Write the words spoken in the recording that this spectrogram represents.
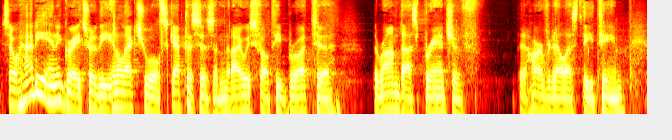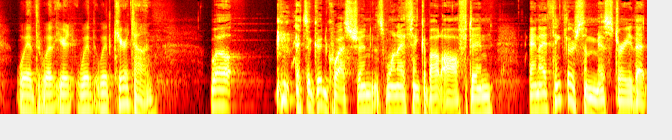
So, how do you integrate sort of the intellectual skepticism that I always felt he brought to the Ram Dass branch of the Harvard LSD team with, with, your, with, with kirtan? Well, it's a good question. It's one I think about often. And I think there's some mystery that,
